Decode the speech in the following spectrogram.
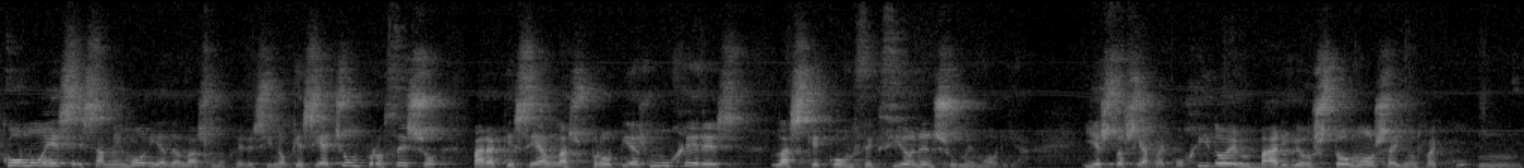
cómo es esa memoria de las mujeres, sino que se ha hecho un proceso para que sean las propias mujeres las que confeccionen su memoria. Y esto se ha recogido en varios tomos, hay un,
